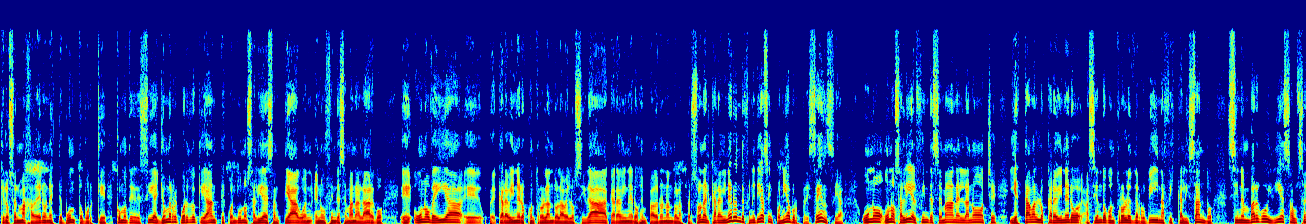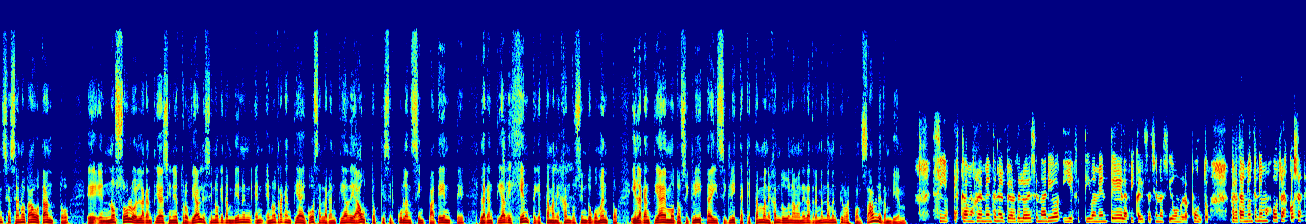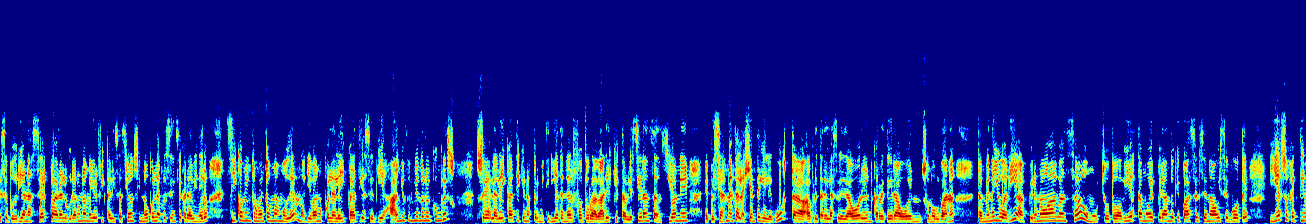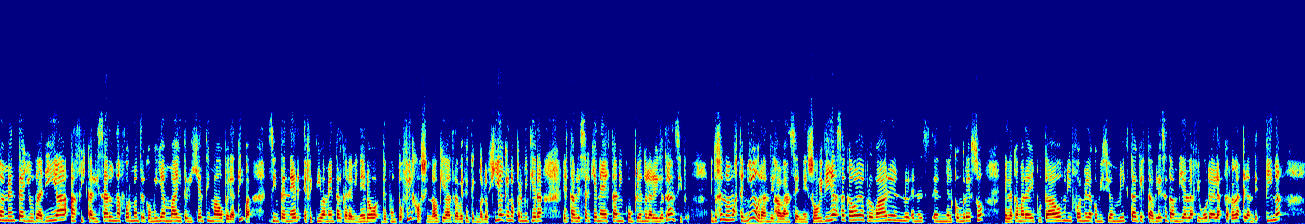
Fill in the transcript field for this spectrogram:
quiero ser majadero en este punto porque, como te decía, yo me recuerdo que antes, cuando uno salía de Santiago en, un fin de semana largo, eh, uno veía eh, carabineros controlando la velocidad, carabineros empadronando a las personas. El carabinero, en definitiva, se imponía por presencia. Uno, uno salía el fin de semana, en la noche, y estaban los carabineros haciendo controles de rutina, fiscalizando. Sin embargo, hoy día esa ausencia se ha notado tanto, eh, no solo en la cantidad de siniestros viables, sino que también en, en, otra cantidad de cosas, la cantidad de autos que circulan sin patente, la cantidad de gente que está manejando sin documentos y la cantidad de motociclistas y ciclistas que están manejando de una manera tremendamente irresponsable también. Sí, estamos realmente en el peor de los escenarios y efectivamente la fiscalización ha sido uno de los puntos. Pero también tenemos otras cosas que se podrían hacer para lograr una mayor fiscalización, si no con la presencia de carabineros, sí con instrumentos más modernos. Llevamos con la ley CATI hace 10 años durmiendo en el Congreso. Entonces, la ley CATI que nos permitiría tener fotorradares que establecieran sanciones, especialmente a la gente que le gusta apretar el acelerador en carretera o en zona urbana, también ayudaría, pero no ha avanzado mucho Todavía estamos esperando que pase el Senado y se vote y eso efectivamente ayudaría a fiscalizar de una forma, entre comillas, más inteligente y más operativa, sin tener efectivamente al carabinero de punto fijo, sino que a través de tecnología que nos permitiera establecer quiénes están incumpliendo la ley de tránsito. Entonces no hemos tenido grandes avances en eso. Hoy día se acaba de aprobar en, el, en el Congreso, en la Cámara de Diputados, un informe de la Comisión Mixta que establece también la figura de las carreras clandestinas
